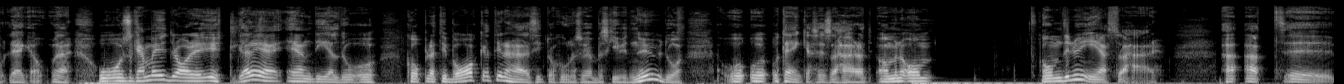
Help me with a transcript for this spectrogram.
att lägga ihop det här. Och, och, så kan man ju dra det ytterligare en del då och koppla tillbaka till den här situationen som vi har beskrivit nu då och, och, och tänka sig så här att ja, men om, om det nu är så här att eh,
